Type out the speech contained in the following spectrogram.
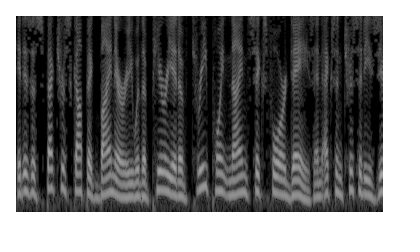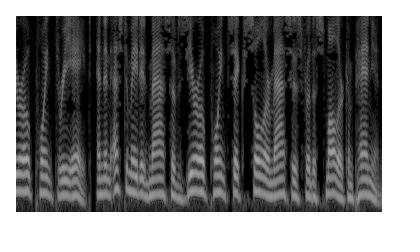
It is a spectroscopic binary with a period of 3.964 days and eccentricity 0.38 and an estimated mass of 0.6 solar masses for the smaller companion.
